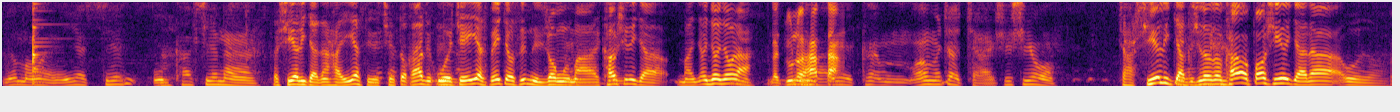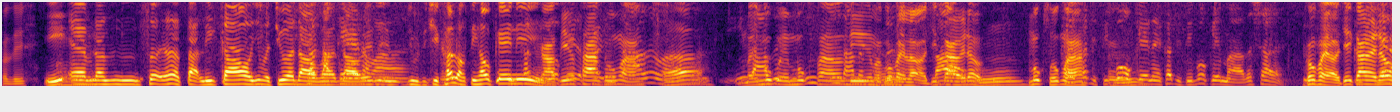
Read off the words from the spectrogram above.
nếu mà ấy là xe khá xe là cái xe đi chả là hay à sự chế tôi cá được của chế à bé cho xứ người rong mà khao xứ đi chả mà nhớ nhớ nhớ là là chú là hát tặng. ở mới cho trả xíu xíu chả xía đi chả thì là tao khá bó xía đi chả ra. Ôi rồi ý em đang sợ là tạ ly cao nhưng mà chưa đào và đào dù chỉ khá lọc thì hao kê đi. Cao tí san xuống mà. Mấy múc múc ra đi mà có phải là ở trên cao đấy đâu. Ừ. múc xuống mà. tí kê này, khát thì tí kê mà nó sai. không phải ở trên cao này đâu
